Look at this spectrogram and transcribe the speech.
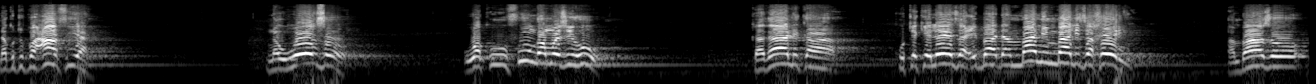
na kutupa afya na uwezo wa kuufunga mwezi huu kadhalika kutekeleza ibada mbalimbali mbali za kheri ambazo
